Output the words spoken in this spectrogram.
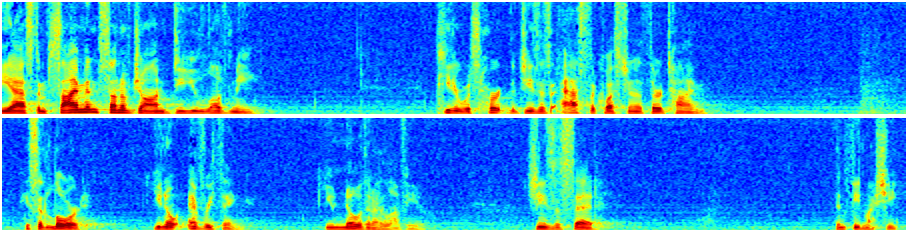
he asked him, Simon, son of John, do you love me? Peter was hurt that Jesus asked the question a third time. He said, Lord, you know everything. You know that I love you. Jesus said, Then feed my sheep.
